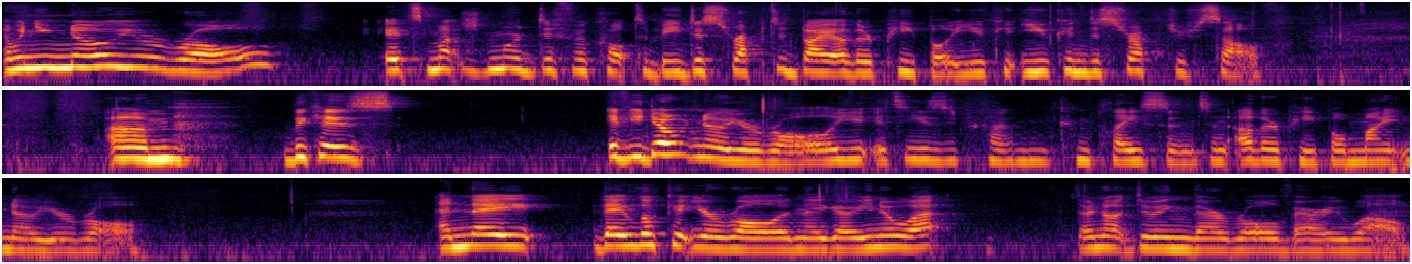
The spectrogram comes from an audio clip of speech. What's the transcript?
and when you know your role, it's much more difficult to be disrupted by other people. You can, you can disrupt yourself. Um, because if you don't know your role, you, it's easy to become complacent, and other people might know your role. And they, they look at your role and they go, you know what? They're not doing their role very well.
